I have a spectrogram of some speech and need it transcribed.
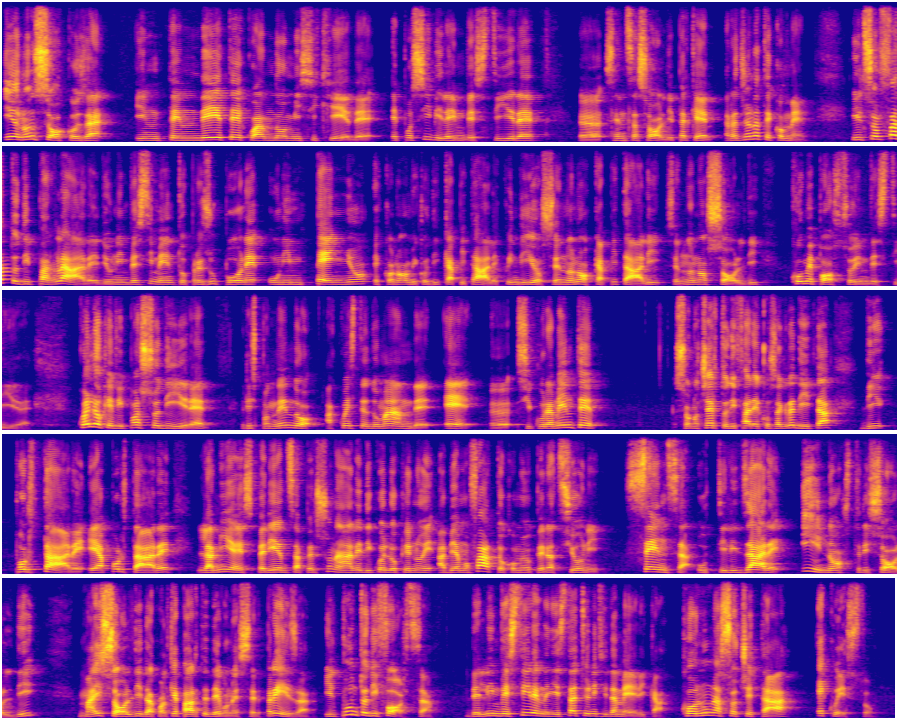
Io non so cosa intendete quando mi si chiede è possibile investire eh, senza soldi? Perché ragionate con me, il sol fatto di parlare di un investimento presuppone un impegno economico di capitale, quindi io se non ho capitali, se non ho soldi, come posso investire? Quello che vi posso dire, rispondendo a queste domande, è eh, sicuramente, sono certo di fare cosa gradita, di portare e apportare la mia esperienza personale di quello che noi abbiamo fatto come operazioni senza utilizzare i nostri soldi, ma i soldi da qualche parte devono essere presa. Il punto di forza dell'investire negli Stati Uniti d'America con una società è questo.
